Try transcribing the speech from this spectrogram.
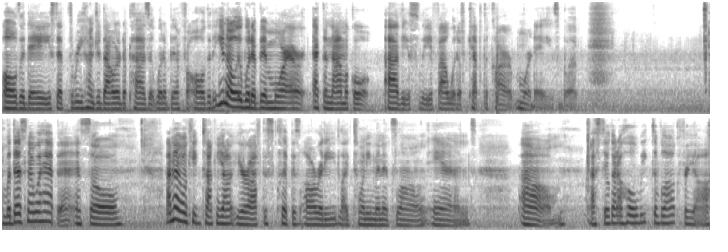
all the days. That $300 deposit would have been for all the, you know, it would have been more economical, obviously, if I would have kept the car more days, but, but that's not what happened. And so I'm not going to keep talking y'all ear off. This clip is already like 20 minutes long. And um, I still got a whole week to vlog for y'all.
